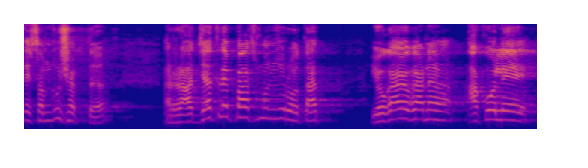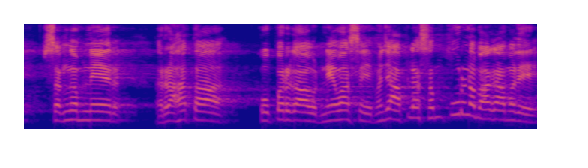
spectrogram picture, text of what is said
ते समजू शकतं. राज्यातले पाच मंजूर होतात. योगायोगानं अकोले संगमनेर राहता कोपरगाव नेवासे म्हणजे आपल्या संपूर्ण भागामध्ये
